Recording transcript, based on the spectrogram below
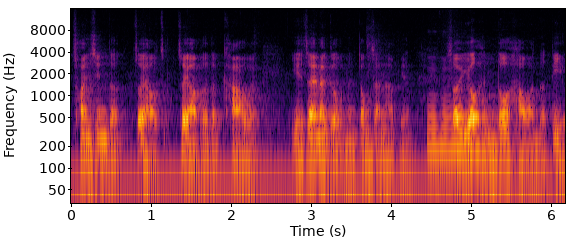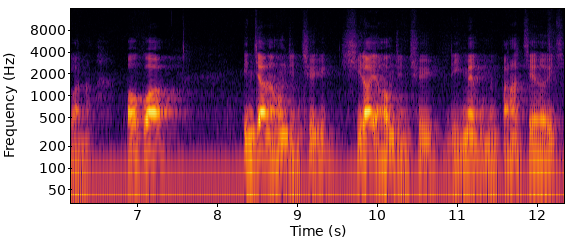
创新的最好最好喝的咖啡，也在那个我们东山那边，嗯所以有很多好玩的地方啊，包括银嘉南风景区、喜拉雅风景区里面，我们把它结合一起，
